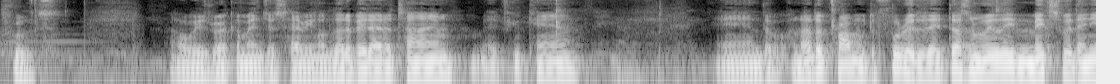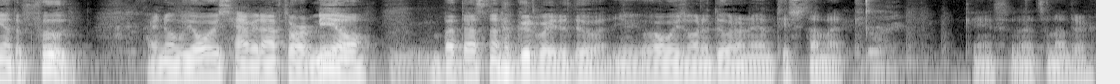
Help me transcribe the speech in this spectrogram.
fruits, I always recommend just having a little bit at a time if you can. And the, another problem with the fruit is that it doesn't really mix with any other food. I know we always have it after our meal, but that's not a good way to do it. You always want to do it on an empty stomach. Right. Okay, so that's another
